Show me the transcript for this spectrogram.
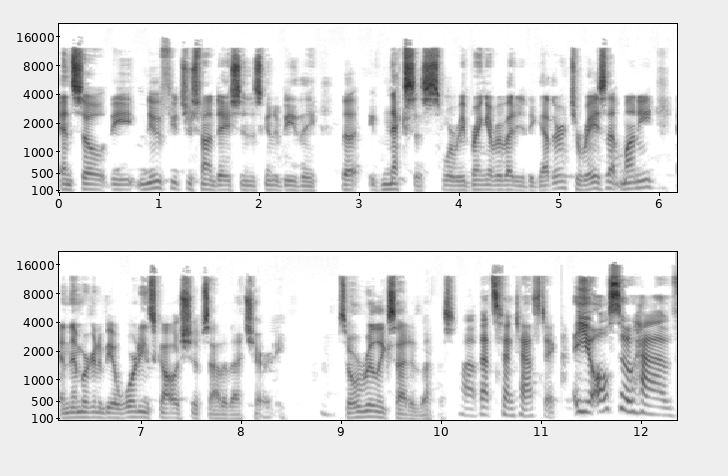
and so the new Futures Foundation is going to be the, the nexus where we bring everybody together to raise that money. And then we're going to be awarding scholarships out of that charity. So we're really excited about this. Wow, that's fantastic. You also have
